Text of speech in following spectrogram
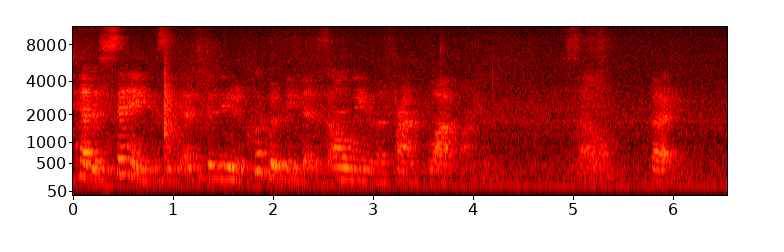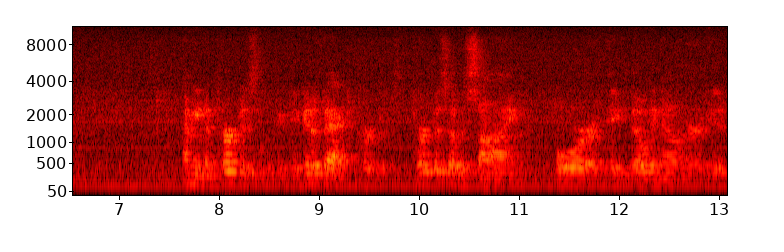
Ted is saying, because it just didn't even click with me that it's only in the front lot line. So, but, I mean, the purpose, it goes back to purpose. Purpose of a sign for a building owner is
